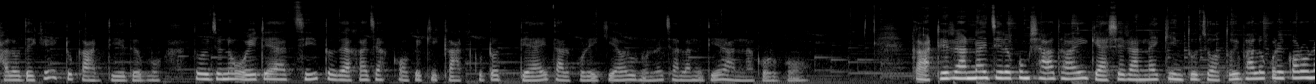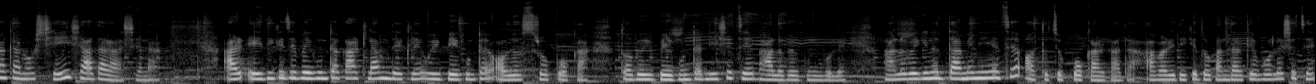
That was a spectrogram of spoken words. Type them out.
ভালো দেখে একটু কাঠ দিয়ে দেবো। তো ওই জন্য ওয়েটে আছি, তো দেখা যাক কবে কি কাঠকুটো দেয়, তারপরে গিয়ে আবার উনুনে জ্বালানি দিয়ে রান্না করব। কাঠের রান্নায় যেরকম স্বাদ হয়, গ্যাসের রান্নায় কিন্তু যতই ভালো করে করো না কেন সেই স্বাদ আর আসে না। আর এইদিকে যে বেগুনটা কাটলাম, দেখলে ওই বেগুনটায় অজস্র পোকা। তবে ওই বেগুনটা নিয়ে এসেছে ভালো বেগুন বলে। ভালো বেগুনের দামে নিয়েছে, অথচ পোকার গাদা। আবার এদিকে দোকানদারকে বলে এসেছে,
